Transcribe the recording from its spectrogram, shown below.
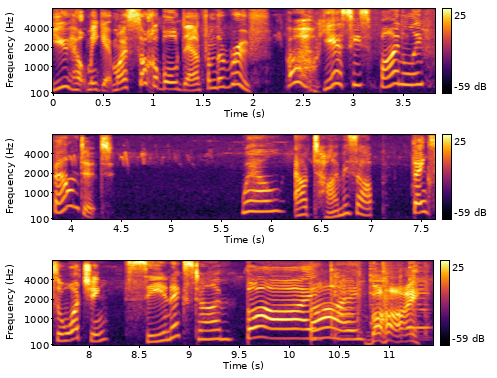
you helped me get my soccer ball down from the roof. Oh, yes, he's finally found it. Well, our time is up. Thanks for watching. See you next time. Bye. Bye. Bye.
